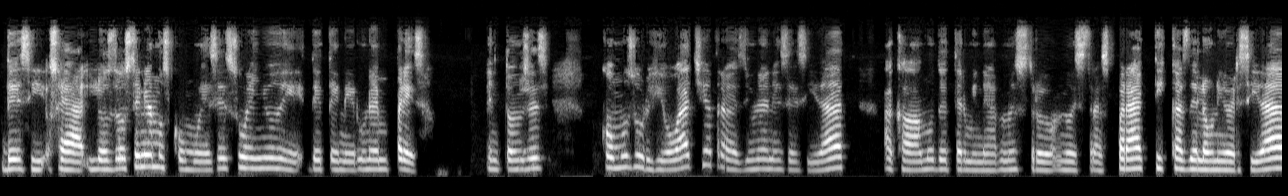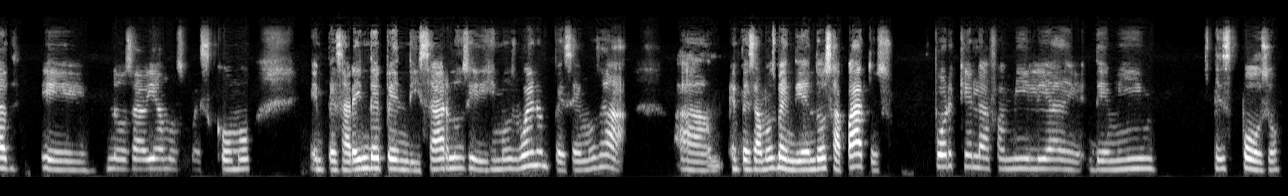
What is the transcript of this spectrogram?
decir, o sea, los dos teníamos como ese sueño de, de tener una empresa. Entonces, ¿cómo surgió Bachi? A través de una necesidad. Acabamos de terminar nuestro, nuestras prácticas de la universidad, eh, no sabíamos pues cómo empezar a independizarnos y dijimos, bueno, empecemos a, empezamos vendiendo zapatos, porque la familia de, mi esposo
